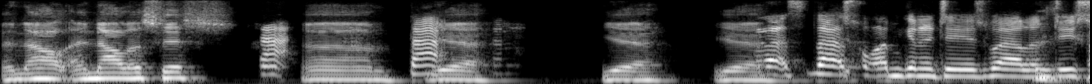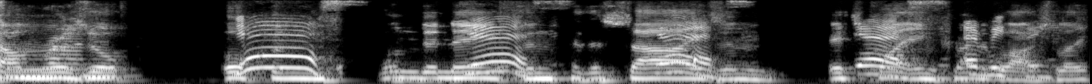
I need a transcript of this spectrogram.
anal- analysis. That, um, that, yeah, yeah, yeah. That's that's what I'm going to do as well, and do some cameras up, up yes. underneath yes. and to the sides, yes. and it's yes. quite incredible Everything. actually.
